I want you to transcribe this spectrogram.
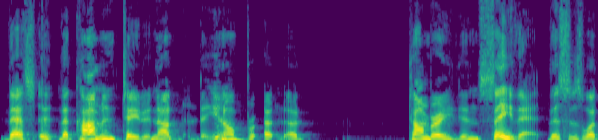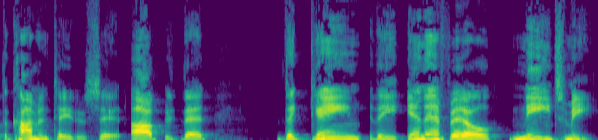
That's uh, the commentator. Now, you know, uh, uh, Tom Brady didn't say that. This is what the commentator said. That the game, the NFL needs me.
